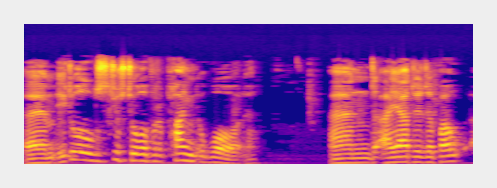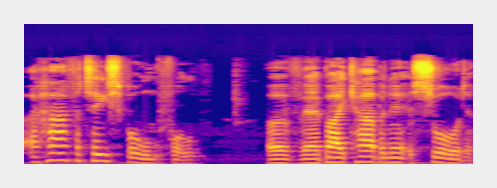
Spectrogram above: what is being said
um, it holds just over a pint of water, and I added about a half a teaspoonful of uh, bicarbonate of soda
